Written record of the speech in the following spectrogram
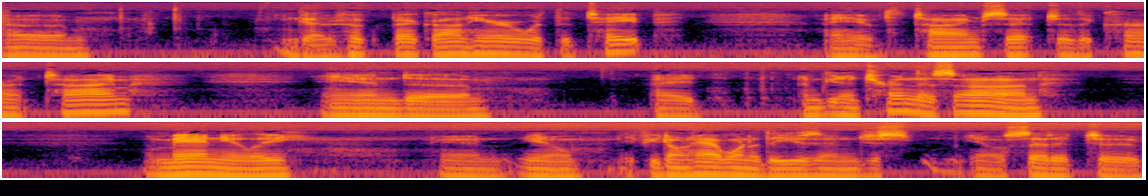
Um, got it hooked back on here with the tape. I have the time set to the current time. And um, I, I'm going to turn this on manually. And you know if you don't have one of these then just you know set it to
